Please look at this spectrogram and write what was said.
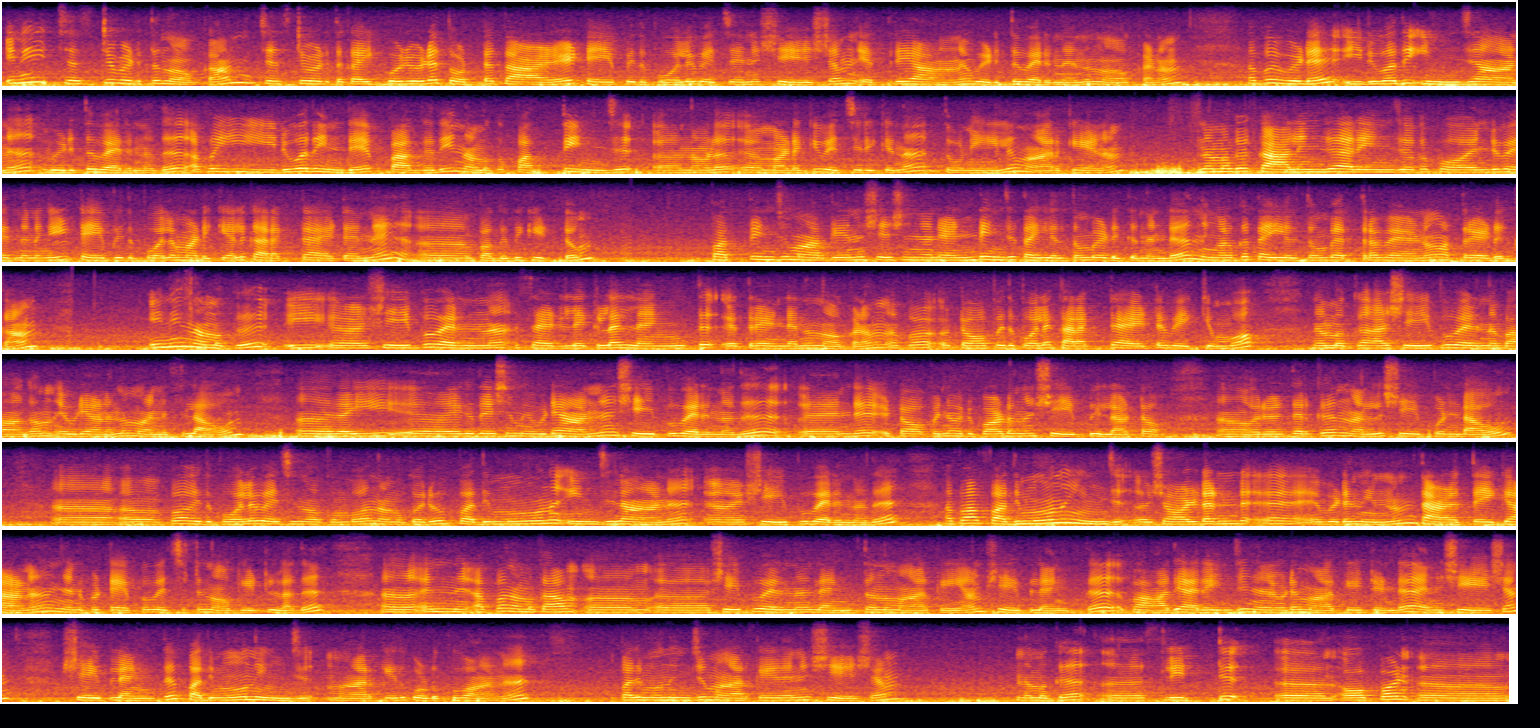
ഇനി ചെസ്റ്റ് വെടുത്ത് നോക്കാം. ചെസ്റ്റ് വെടുത്ത് കൈക്കുഴിയുടെ തൊട്ട് താഴെ ടേപ്പ് ഇതുപോലെ വെച്ചതിന് ശേഷം എത്രയാണ് വെടുത്ത് വരുന്നതെന്ന് നോക്കണം. അപ്പോൾ ഇവിടെ ഇരുപത് ഇഞ്ചാണ് വെടുത്ത് വരുന്നത്. അപ്പോൾ ഈ ഇരുപതിന്റെ പകുതി നമുക്ക് പത്ത് ഇഞ്ച് നമ്മൾ മടക്കി വെച്ചിരിക്കുന്ന തുണിയിൽ മാർക്ക് ചെയ്യണം. നമുക്ക് കാലിഞ്ച് അര ഇഞ്ചൊക്കെ പോയിന്റ് വരുന്നുണ്ടെങ്കിൽ ടേപ്പ് ഇതുപോലെ മടക്കിയാൽ കറക്റ്റായിട്ട് തന്നെ പകുതി കിട്ടും. പത്ത് ഇഞ്ച് മാർക്ക് ചെയ്തതിന് ശേഷം ഞാൻ രണ്ട് ഇഞ്ച് തയ്യൽ തുമ്പ് എടുക്കുന്നുണ്ട്. നിങ്ങൾക്ക് തയ്യൽ തുമ്പ് എത്ര വേണോ അത്ര എടുക്കാം. ഇനി നമുക്ക് ഈ ഷേപ്പ് വരുന്ന സൈഡിലേക്കുള്ള ലെങ്ത് എത്രയുണ്ടെന്ന് നോക്കണം. അപ്പോൾ ടോപ്പ് ഇതുപോലെ കറക്റ്റായിട്ട് വയ്ക്കുമ്പോൾ നമുക്ക് ആ ഷേപ്പ് വരുന്ന ഭാഗം എവിടെയാണെന്ന് മനസ്സിലാവും. ഈ ഏകദേശം ഇവിടെയാണ് ഷേപ്പ് വരുന്നത്. എന്റെ ടോപ്പിന് ഒരുപാടൊന്നും ഷേപ്പ് ഇല്ല കേട്ടോ ഓരോരുത്തർക്ക് നല്ല ഷേപ്പ് ഉണ്ടാവും. അപ്പോൾ ഇതുപോലെ വെച്ച് നോക്കുമ്പോൾ നമുക്കൊരു പതിമൂന്ന് ഇഞ്ചിലാണ് ഷേപ്പ് വരുന്നത്. അപ്പോൾ ആ പതിമൂന്ന് ഇഞ്ച് ഷോൾഡറിന്റെ ഇവിടെ നിന്നും താഴത്തേക്കാണ് ഞാനിപ്പോൾ ടേപ്പ് വെച്ചിട്ട് നോക്കിയിട്ടുള്ളത്. അപ്പോൾ നമുക്ക് ആ ഷേപ്പ് വരുന്ന ലെങ്ത് ഒന്ന് മാർക്ക് ചെയ്യാം. ഷേപ്പ് ലെങ്ത്ത് അപ്പോൾ ആദ്യം അര ഇഞ്ച് ഞാനിവിടെ മാർക്ക് ചെയ്തിട്ടുണ്ട്. അതിന് ശേഷം ഷേപ്പ് ലെങ്ത്ത് പതിമൂന്ന് ഇഞ്ച് മാർക്ക് ചെയ്ത് കൊടുക്കുവാണ്. പതിമൂന്ന് ഇഞ്ച് മാർക്ക് ചെയ്തതിന് ശേഷം നമുക്ക് സ്ലിറ്റ് ഓപ്പൺ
